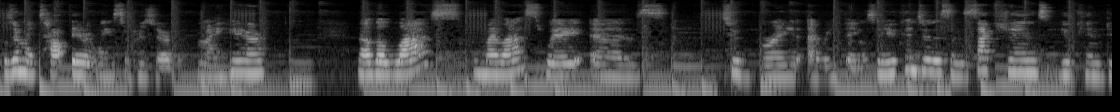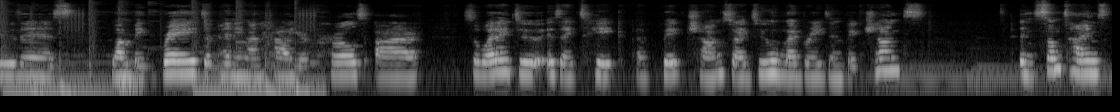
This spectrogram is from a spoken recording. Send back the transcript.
Those are my top favorite ways to preserve my hair. Now the last, my last way is to braid everything. So you can do this in sections. You can do this one big braid depending on how your curls are. So what I do is I take a big chunk. So I do my braids in big chunks. And sometimes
